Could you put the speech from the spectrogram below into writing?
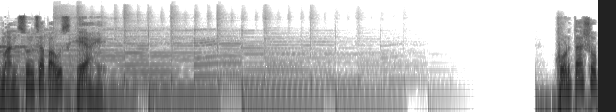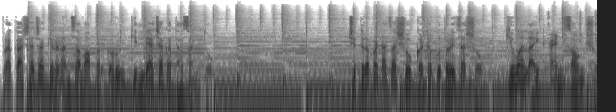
मान्सूनचा पाऊस हे आहे. कोणता शो प्रकाशाच्या किरणांचा वापर करून किल्ल्याच्या कथा सांगतो? चित्रपटाचा शो कठपुतळीचा शो किंवा light and sound show.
